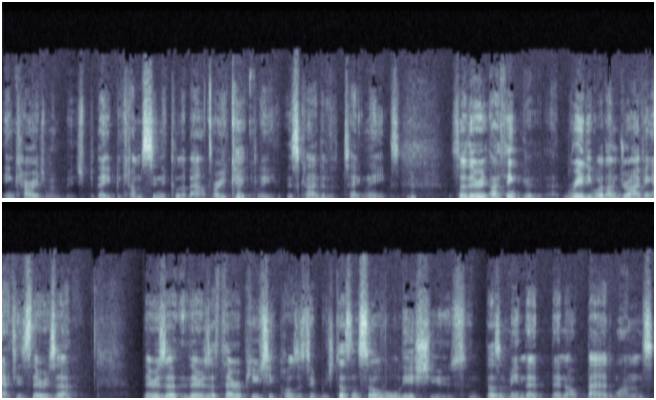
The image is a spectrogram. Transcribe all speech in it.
encouragement, which they become cynical about very okay. quickly, this kind of techniques. So there, I think really what I'm driving at is there is a there is a there is a therapeutic positive which doesn't solve all the issues. Doesn't mean that they're, they're not bad ones,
